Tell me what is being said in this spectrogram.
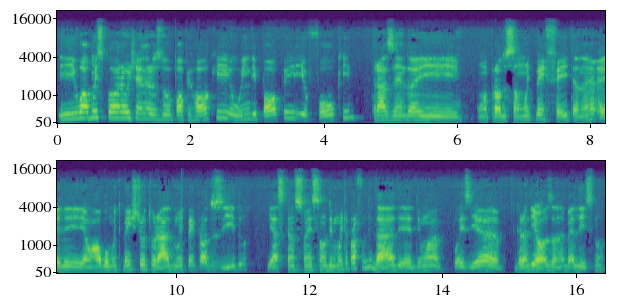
E o álbum explora os gêneros do pop rock, o indie pop e o folk, trazendo aí uma produção muito bem feita, né? Ele é um álbum muito bem estruturado, muito bem produzido, e as canções são de muita profundidade, de uma poesia grandiosa, né? Belíssima.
